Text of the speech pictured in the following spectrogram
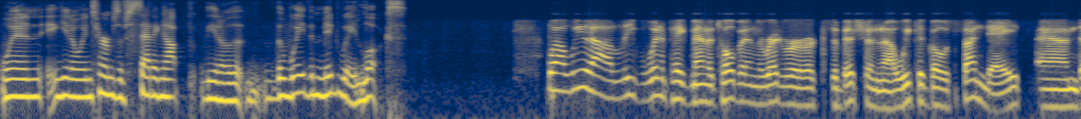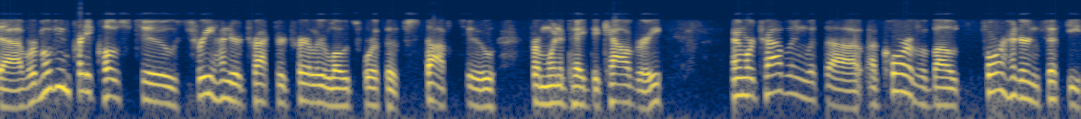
when, you know, in terms of setting up, you know, the, the way the Midway looks. Well, we uh, leave Winnipeg, Manitoba in the Red River exhibition a week ago Sunday, and uh, we're moving pretty close to 300 tractor trailer loads worth of stuff to from Winnipeg to Calgary. And we're traveling with uh, a core of about 450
